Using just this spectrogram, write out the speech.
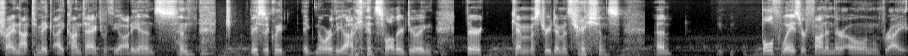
try not to make eye contact with the audience and basically ignore the audience while they're doing their chemistry demonstrations and both ways are fun in their own right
